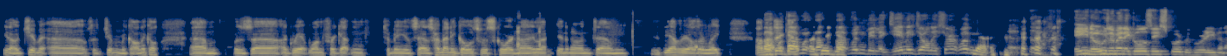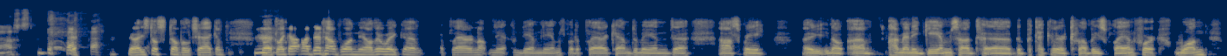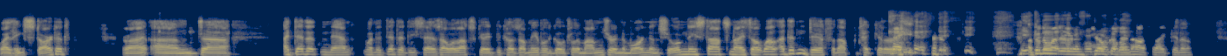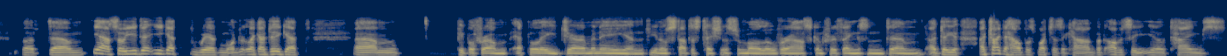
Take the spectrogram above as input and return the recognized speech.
You know, Jim, uh, Jim McGonigal um, was uh, a great one for getting to me and says how many goals was scored now, like you know, and um, the every other week. And that, I did that, get, that, I did that get, wouldn't be like Jamie Johnny, sure it wouldn't. Yeah. he knows how many goals he scored before he even asked. yeah. yeah, he's just double checking. But like I, I did have one the other week. Uh, a player, not na- name names, but a player came to me and uh, asked me, uh, you know, um, how many games had uh, the particular club he's playing for won while he started, right? And uh, I did it, and then when I did it, he says, "Oh well, that's good because I'm able to go to the manager in the morning and show him these stats." And I thought, well, I didn't do it for that particular reason. I don't know whether I'm joking or not, like you know. But um, yeah, so you do, you get weird and wonder. Like I do get um, people from Italy, Germany, and you know statisticians from all over asking for things, and um, I do. I try to help as much as I can, but obviously, you know, times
